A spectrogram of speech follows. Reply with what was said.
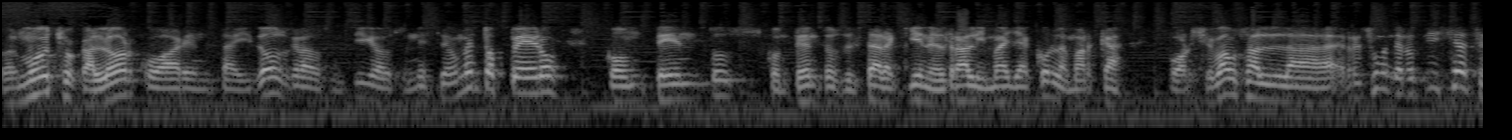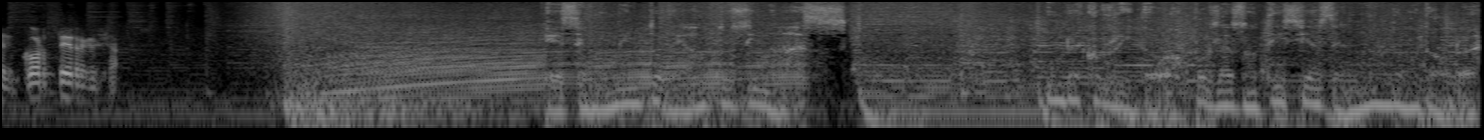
con mucho calor, 42 grados centígrados en este momento, pero contentos, contentos de estar aquí en el Rally Maya con la marca Porsche. Vamos al resumen de noticias, el corte, regresamos. Es el momento de y más. Un recorrido por las noticias del mundo motor.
